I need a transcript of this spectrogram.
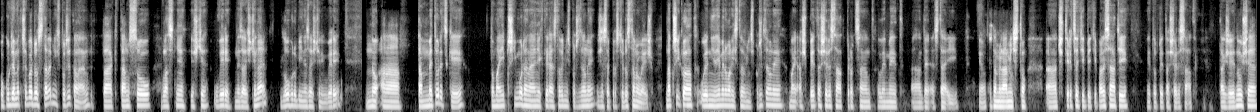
Pokud jdeme třeba do stavebních spořitelen, tak tam jsou vlastně ještě úvěry nezajištěné, dlouhodobý nezajištěné úvěry. No a tam metodicky to mají přímo dané některé stavební spořitelny, že se prostě dostanou vejš. Například u jedné nejmenované stavební spořitelny mají až 65% limit eh, DSTI. Jo, to znamená místo 45-50 eh, je to 65. Takže jednoduše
